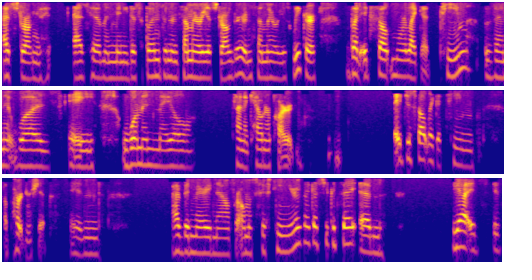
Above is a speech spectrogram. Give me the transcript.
as strong as him in many disciplines and in some areas stronger, in some areas weaker. But it felt more like a team than it was a woman male kind of counterpart. It just felt like a team, a partnership. And I've been married now for almost 15 years, I guess you could say. And yeah, it's it's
